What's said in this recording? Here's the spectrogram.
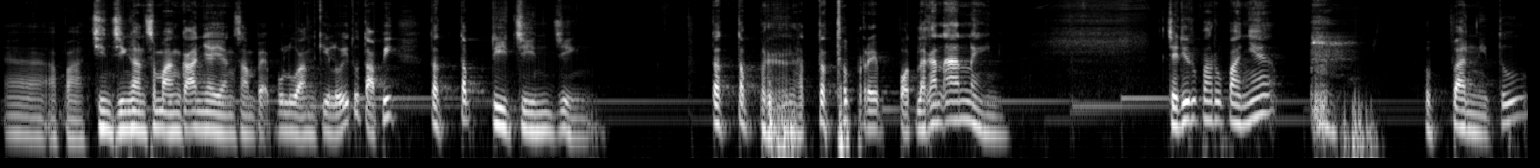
eh, apa jinjingan semangkanya yang sampai puluhan kilo itu tapi tetap dijinjing. Tetap berat tetap repot. Lah kan aneh ini. Jadi rupa-rupanya beban itu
